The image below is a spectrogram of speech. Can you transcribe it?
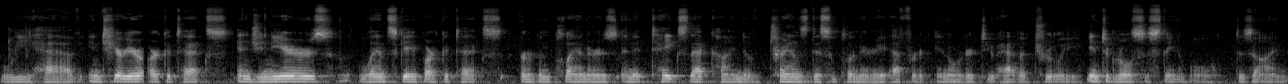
we have interior architects, engineers, landscape architects, urban planners, and it takes that kind of transdisciplinary effort in order to have a truly integral, sustainable design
